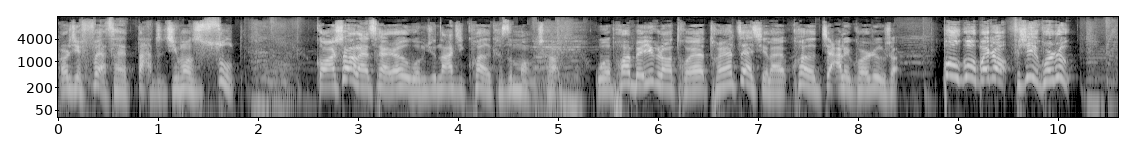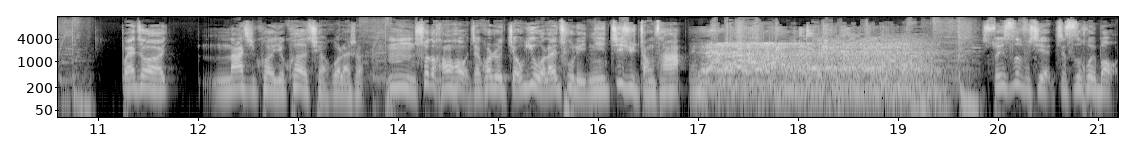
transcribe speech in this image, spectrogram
而且饭菜大的基本上是素的。刚上来菜，然后我们就拿起筷子开始猛吃。我旁边一个人突然突然站起来，筷子夹了一块肉说：“报告班长，发现一块肉。”班长。拿起筷一筷子抢过来，说：“嗯，说的很好，这块肉交给我来处理，你继续侦查，随时复现，及时汇报。”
